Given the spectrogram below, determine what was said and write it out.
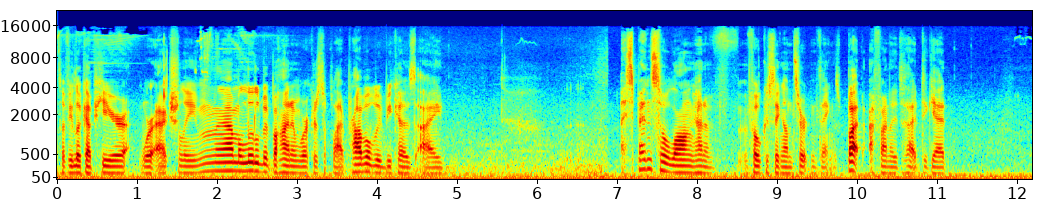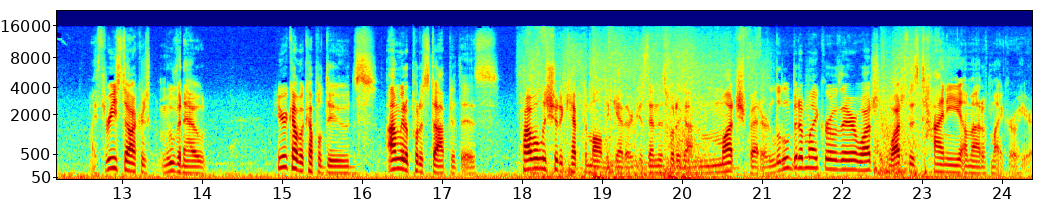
So if you look up here, we're actually, mm, I'm a little bit behind in worker supply, probably because I, I spend so long kind of focusing on certain things. But I finally decided to get my three stalkers moving out. Here come a couple dudes. I'm going to put a stop to this. Probably should have kept them all together because then this would have gone much better. A little bit of micro there. Watch watch this tiny amount of micro here.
